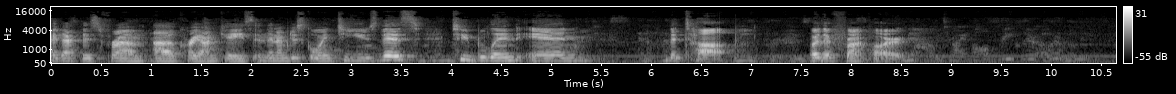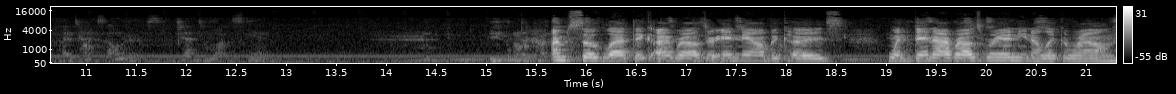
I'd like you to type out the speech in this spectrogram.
I got this from a crayon case. And then I'm just going to use this to blend in the top or the front part. I'm so glad thick eyebrows are in now because when thin eyebrows were in, you know, like around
